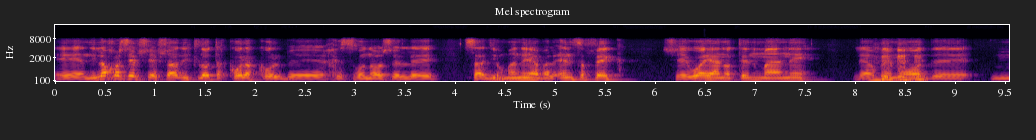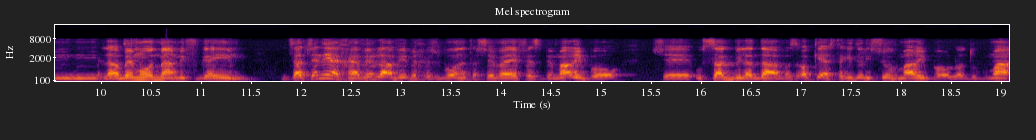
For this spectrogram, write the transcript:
אה, אני לא חושב שאפשר לתלות הכל הכל בחסרונו של אה, סעדיו מנה, אבל אין ספק שהוא היה נותן מענה להרבה מאוד, אה, להרבה מאוד מהמפגעים. מצד שני, חייבים להביא בחשבון את ה-7-0 במאריבור, שהושג בלעדיו. אז אוקיי, אז תגידו לי שוב, מאריבור לא דוגמה.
